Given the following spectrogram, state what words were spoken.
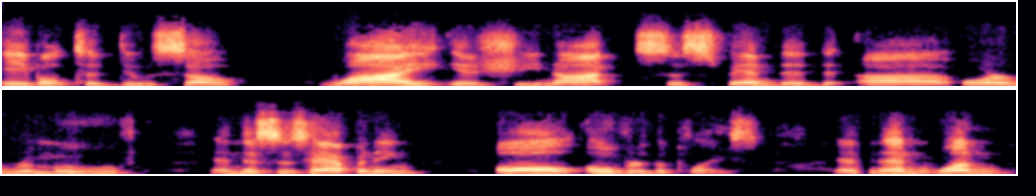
able to do so? Why is she not suspended uh, or removed? And this is happening all over the place. And then one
